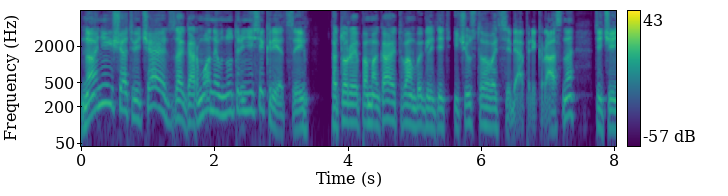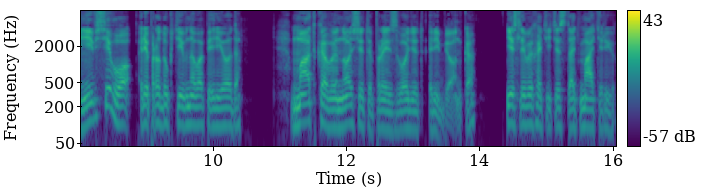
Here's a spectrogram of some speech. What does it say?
но они еще отвечают за гормоны внутренней секреции – которые помогают вам выглядеть и чувствовать себя прекрасно в течение всего репродуктивного периода. Матка выносит и производит ребенка, если вы хотите стать матерью.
